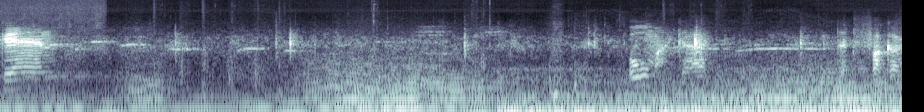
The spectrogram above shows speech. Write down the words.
Again. Oh my god. That fucker.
